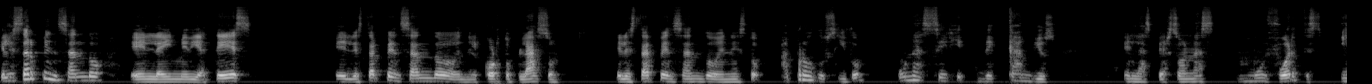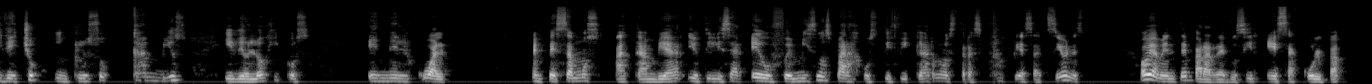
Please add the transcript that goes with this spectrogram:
El estar pensando en la inmediatez, el estar pensando en el corto plazo, el estar pensando en esto ha producido una serie de cambios en las personas muy fuertes y de hecho incluso cambios ideológicos en el cual empezamos a cambiar y utilizar eufemismos para justificar nuestras propias acciones. Obviamente para reducir esa culpa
